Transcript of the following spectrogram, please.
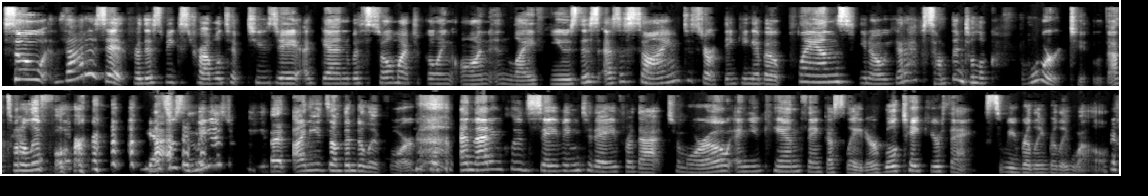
So that is it for this week's Travel Tip Tuesday. Again, with so much going on in life, use this as a sign to start thinking about plans. You know, you got to have something to look forward to. That's what I live for. Yeah. That's just me as me, but I need something to live for. and that includes saving today for that tomorrow. And you can thank us later. We'll take your thanks. We really, really will.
